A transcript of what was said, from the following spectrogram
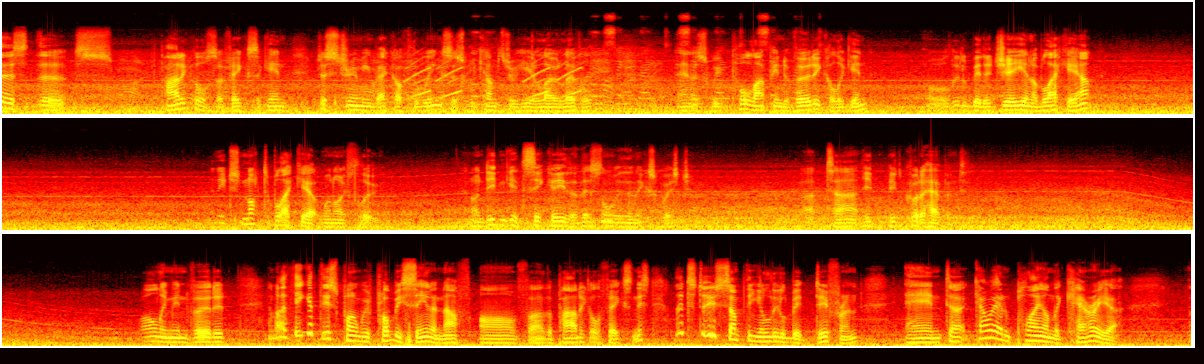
The, the particles effects again just streaming back off the wings as we come through here low level and as we pull up into vertical again oh, a little bit of G and a blackout managed not to black out when I flew And I didn't get sick either, that's normally the next question. But uh, it, it could have happened. Rolling inverted. And I think at this point we've probably seen enough of uh, the particle effects in this. Let's do something a little bit different and uh, go out and play on the carrier.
